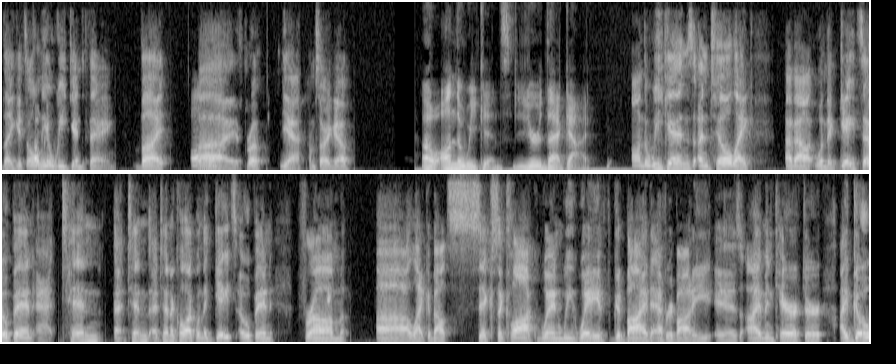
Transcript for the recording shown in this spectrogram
Like it's only a weekend thing. But On the- uh, from yeah. I'm sorry. Go Oh, on the weekends, you're that guy. on the weekends until like about when the gates open at ten at ten at ten o'clock when the gates open from uh like about six o'clock when we wave goodbye to everybody is i'm in character i go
